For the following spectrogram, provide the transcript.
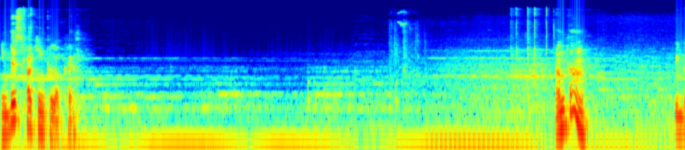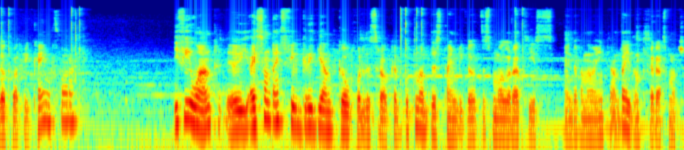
In this fucking locker. I'm done. We got what we came for. If you want, uh, I sometimes feel greedy and go for this rocket, but not this time because the small rat is kind of annoying and I don't care as much.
